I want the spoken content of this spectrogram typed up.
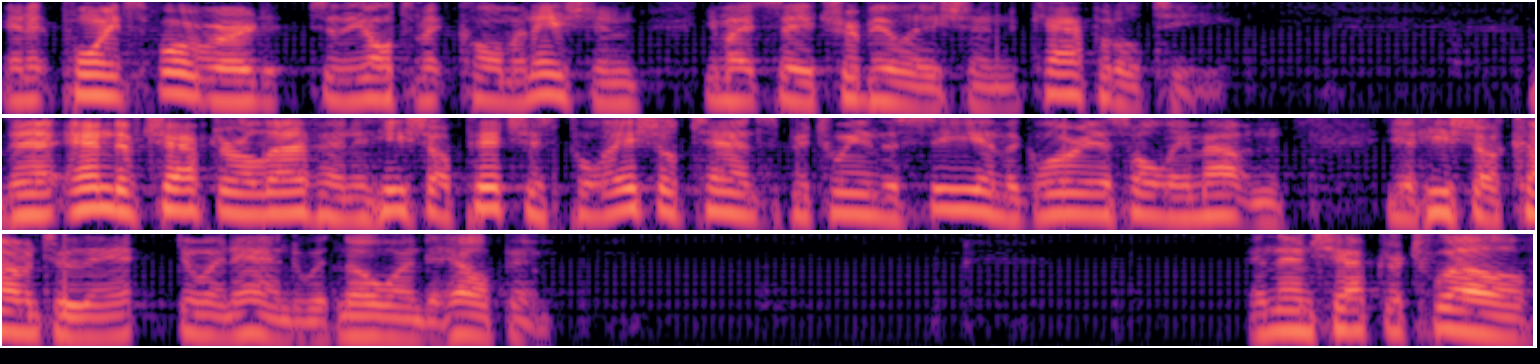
and it points forward to the ultimate culmination, you might say tribulation, capital T. The end of chapter 11, and he shall pitch his palatial tents between the sea and the glorious holy mountain, yet he shall come to, the, to an end with no one to help him. And then chapter 12,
